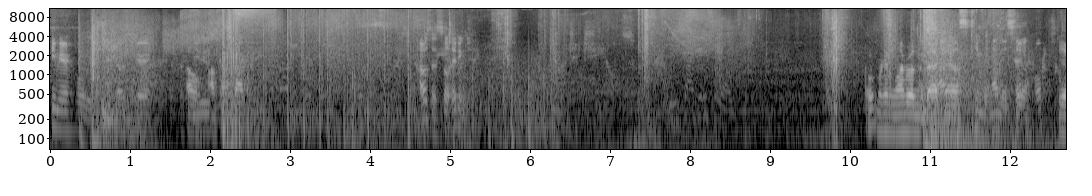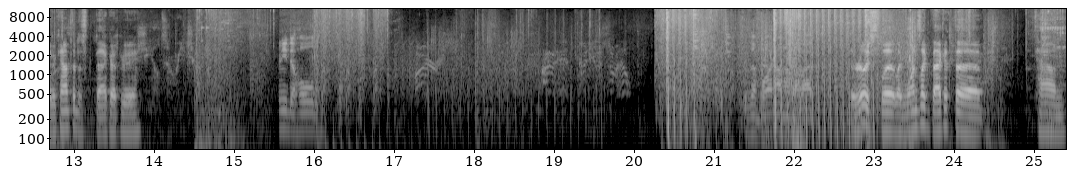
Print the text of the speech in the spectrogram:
Team here. Holy shit, that was scary. Oh, Use- I'm coming back. How is that still hitting? Oh, we're getting longbow in the back now. us, team behind us too. Yeah, we can have to just back up here. We need to hold. There's a board on the left. They're really split. Like one's like back at the town.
